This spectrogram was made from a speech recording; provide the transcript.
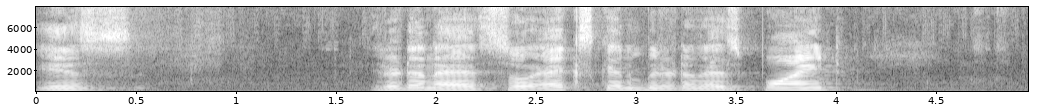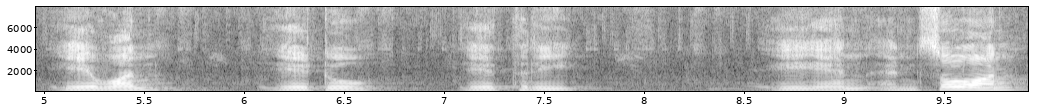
is written as. So, x can be written as point a 1, a 2, a 3, a n and so on,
